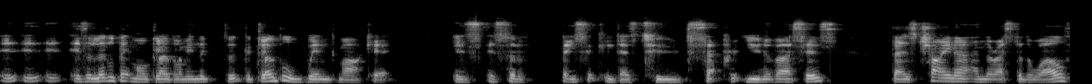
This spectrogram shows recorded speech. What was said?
is a little bit more global. I mean, the, the, the global wind market is is sort of basically there's two separate universes. There's China and the rest of the world,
